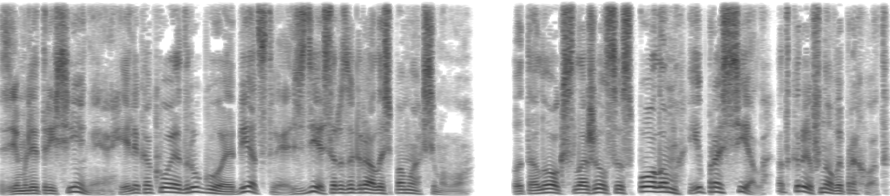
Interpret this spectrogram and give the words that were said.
Землетрясение или какое другое бедствие здесь разыгралось по максимуму. Потолок сложился с полом и просел, открыв новый проход.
